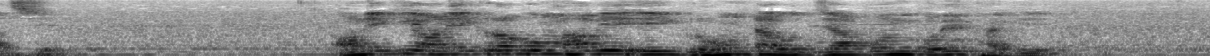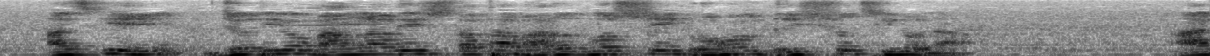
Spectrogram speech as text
আছে। অনেকে অনেক রকম ভাবে এই গ্রহণটা উদযাপন করে থাকে। আজকে যদিও বাংলাদেশ তথা ভারতবর্ষে গ্রহণ দৃশ্য ছিল না, আর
